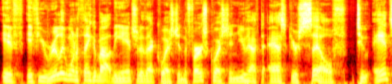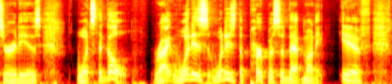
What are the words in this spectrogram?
if if you really want to think about the answer to that question the first question you have to ask yourself to answer it is what's the goal right? What is what is the purpose of that money? If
